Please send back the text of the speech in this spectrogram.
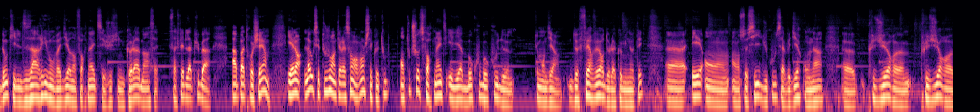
donc ils arrivent, on va dire, dans Fortnite, c'est juste une collab, hein. ça, fait de la pub à, pas trop cher. Et alors là où c'est toujours intéressant en revanche, c'est que en toute chose Fortnite, il y a beaucoup beaucoup de comment dire, de ferveur de la communauté. Euh, et en, ceci, du coup, ça veut dire qu'on a euh, plusieurs, euh, plusieurs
